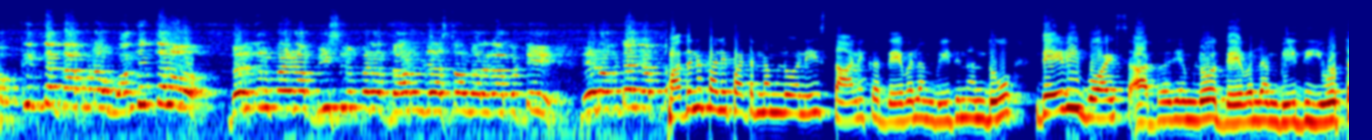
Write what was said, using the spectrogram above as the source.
ఒక్కింత కాకుండా వందింతలు దళితులపైన బీసీలపైన దాడులు చేస్తా ఉన్నారు కాబట్టి నేను ఒకటే మదనపల్లి పట్టణంలోని స్థానిక దేవలం వీధి నందు దేవి బాయ్స్ ఆధ్వర్యంలో దేవలం వీధి యువత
